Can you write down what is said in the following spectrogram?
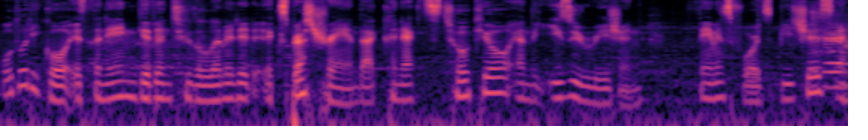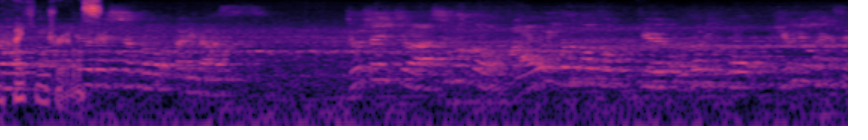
Odoriko is the name given to the limited express train that connects Tokyo and the Izu region, famous for its beaches and hiking trails. 乗車位置は足元青色の特急踊り子9両編成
